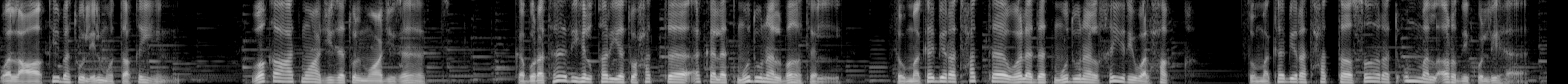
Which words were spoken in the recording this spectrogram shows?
والعاقبة للمتقين. وقعت معجزة المعجزات. كبرت هذه القرية حتى أكلت مدن الباطل. ثم كبرت حتى ولدت مدن الخير والحق. ثم كبرت حتى صارت أم الأرض كلها.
